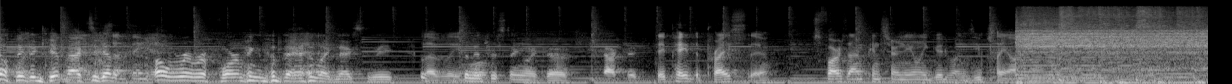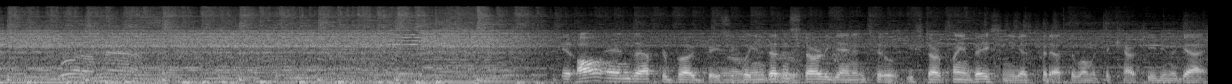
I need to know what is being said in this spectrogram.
Only to get back Green Mind or together. yeah. Oh, we're reforming the band like next week. Lovely. It's an Well- interesting like uh, tactic. They paid the price though. As far as I'm concerned, the only good ones you play on. It all ends after Bug basically, and it doesn't sure. start again until you start playing bass and you guys put out the one with the couch eating the guy.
